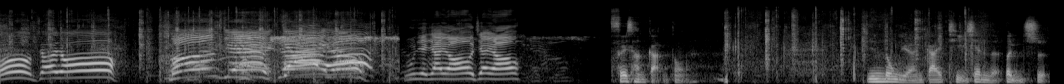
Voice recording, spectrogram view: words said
萌加油！萌姐加油！萌姐加油加油！非常感动，运动员该体现的本质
